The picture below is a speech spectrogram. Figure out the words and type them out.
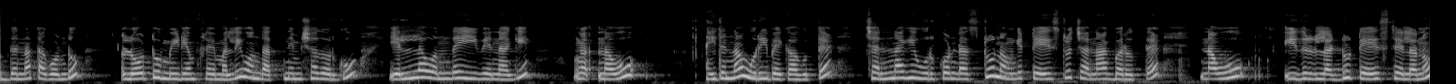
ಉದ್ದನ್ನು ತಗೊಂಡು ಲೋ ಟು ಮೀಡಿಯಮ್ ಫ್ಲೇಮಲ್ಲಿ ಒಂದು ಹತ್ತು ನಿಮಿಷದವರೆಗೂ ಎಲ್ಲ ಒಂದೇ ಈವೆನಾಗಿ ನಾವು ಇದನ್ನು ಉರಿಬೇಕಾಗುತ್ತೆ. ಚೆನ್ನಾಗಿ ಹುರ್ಕೊಂಡಷ್ಟು ನಮಗೆ ಟೇಸ್ಟು ಚೆನ್ನಾಗಿ ಬರುತ್ತೆ. ನಾವು ಇದ್ರ ಲಡ್ಡು ಟೇಸ್ಟ್ ಎಲ್ಲನೂ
